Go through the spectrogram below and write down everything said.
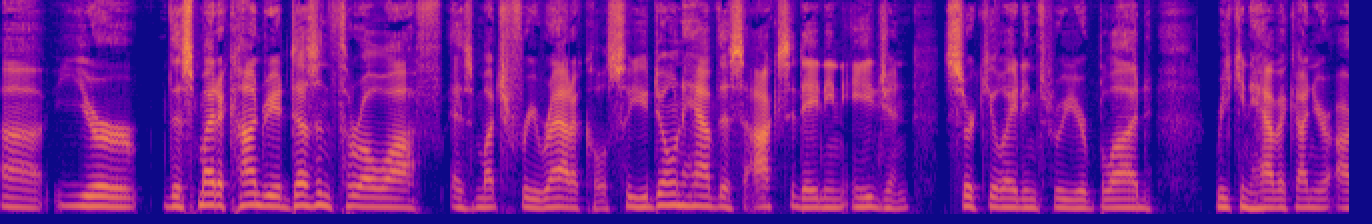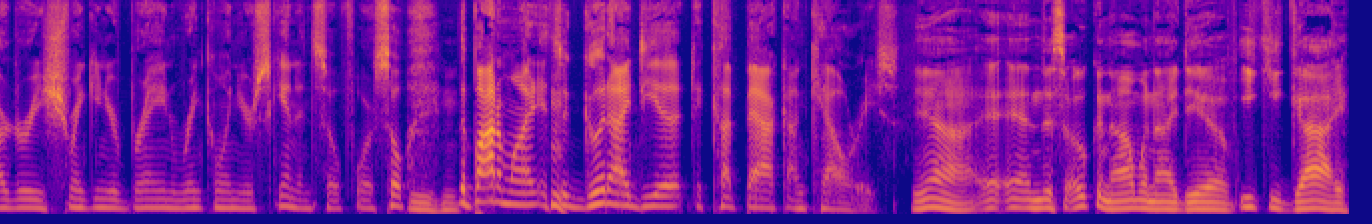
uh, your this mitochondria doesn't throw off as much free radicals. So you don't have this oxidating agent circulating through your blood wreaking havoc on your arteries, shrinking your brain, wrinkling your skin, and so forth. So, mm-hmm. the bottom line, it's a good idea to cut back on calories. Yeah. And this Okinawan idea of ikigai,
